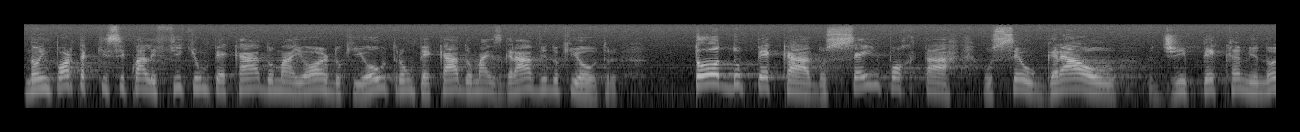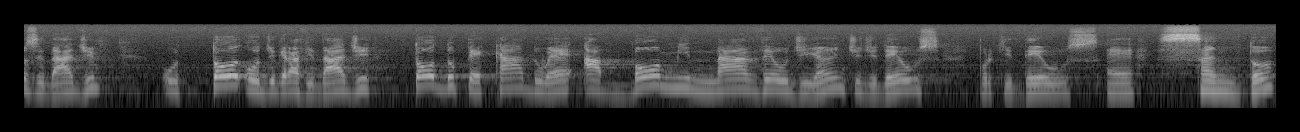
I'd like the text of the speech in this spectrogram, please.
Não importa que se qualifique um pecado maior do que outro, um pecado mais grave do que outro. Todo pecado, sem importar o seu grau de pecaminosidade ou de gravidade, todo pecado é abominável diante de Deus, porque Deus é santo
